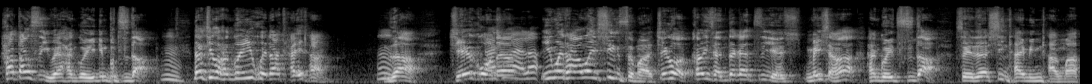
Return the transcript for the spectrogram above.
他当时以为韩国瑜一定不知道。嗯，那结果韩国瑜一回答台糖。你知道结果呢？因为他问姓什么，结果高一成大概自己也没想到韩国知道，所以他姓台名堂嘛？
